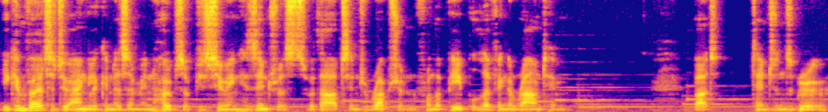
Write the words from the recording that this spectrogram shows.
He converted to Anglicanism in hopes of pursuing his interests without interruption from the people living around him. But tensions grew,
